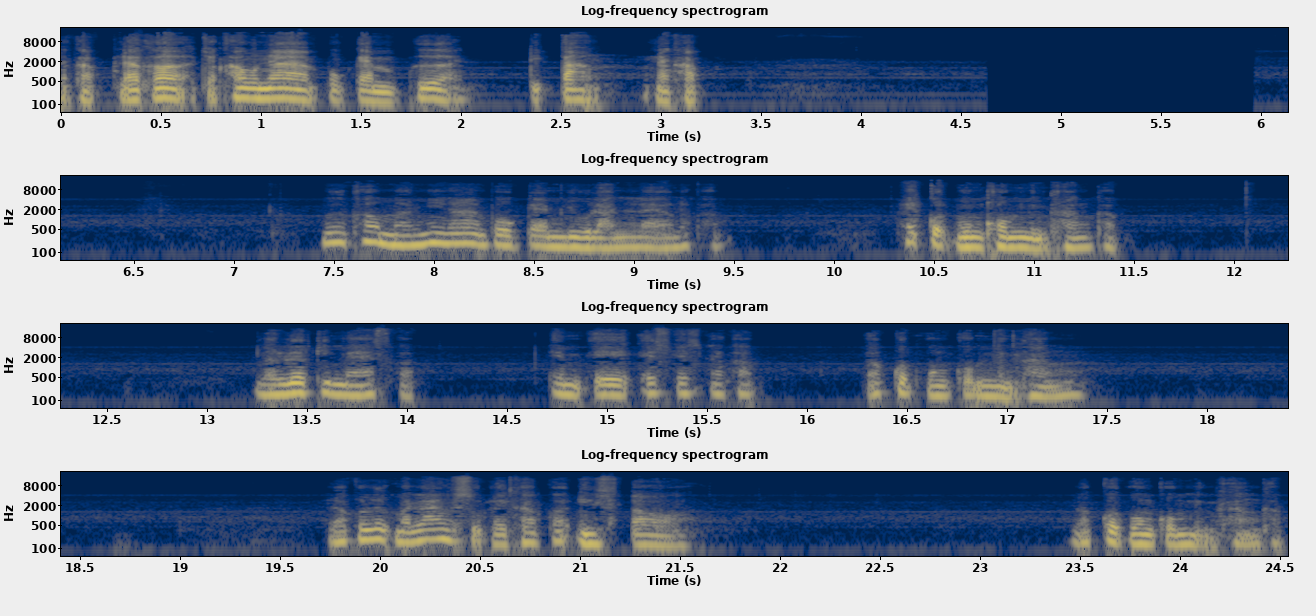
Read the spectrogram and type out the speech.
นะครับ แล้วก็จะเข้าหน้าโปรแกรมเพื่อติดตั้งนะครับ มื่อเข้ามาที่หน้าโปรแกรมยูรันแล้วนะครับ ให้กดวงกลมหนึ่งครั้งครับ แล้วเลือกที่ Mask ครับ M A S S นะครับ แล้วกดวงกลมหนึ่งครั้ง แล้วก็เลือกมาล่างสุดเลยครับ ก็ Install แล้วกดวงกลมหนึ่งครั้งครับ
